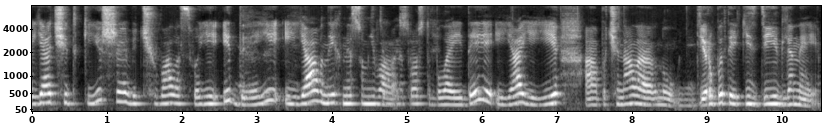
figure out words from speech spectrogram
я чіткіше відчувала свої ідеї, і я в них не сумнівалася. У мене просто була ідея, і я її починала ну, робити якісь дії для неї.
